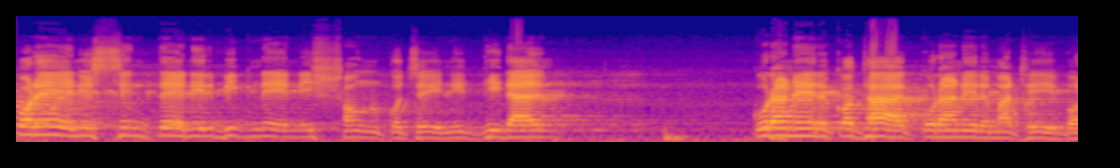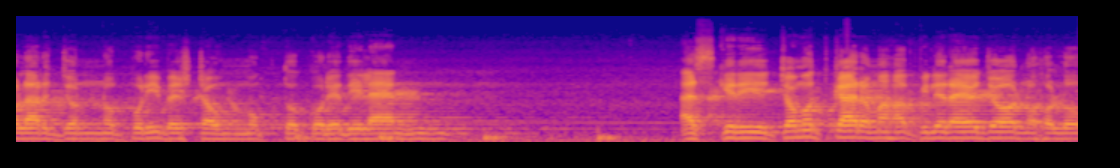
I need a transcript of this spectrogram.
পরে নিশ্চিন্তে, নির্বিঘ্নে, নিঃসংকোচে নির্দ্বিধায় কোরআনের কথা কোরআনের মাঠে বলার জন্য পরিবেশটা উন্মুক্ত করে দিলেন। আজকের এই চমৎকার মাহফিলের আয়োজন হলো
